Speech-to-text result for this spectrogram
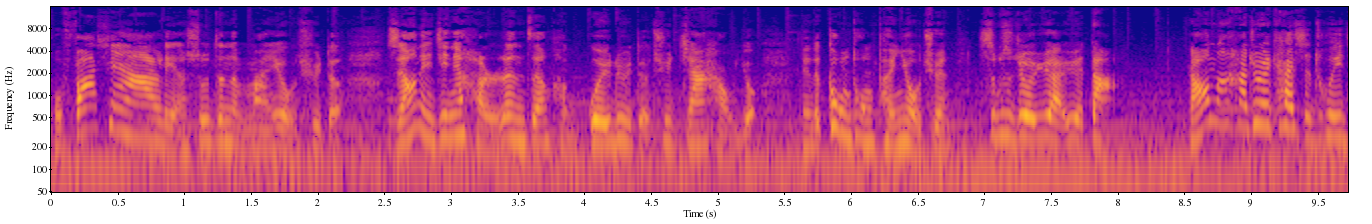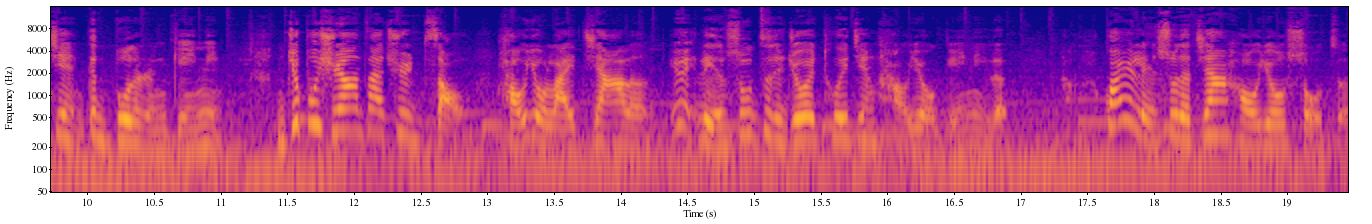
我发现啊，脸书真的蛮有趣的，只要你今天很认真、很规律的去加好友，你的共同朋友圈是不是就会越来越大？然后呢，他就会开始推荐更多的人给你，你就不需要再去找好友来加了，因为脸书自己就会推荐好友给你了。关于脸书的加好友守则，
